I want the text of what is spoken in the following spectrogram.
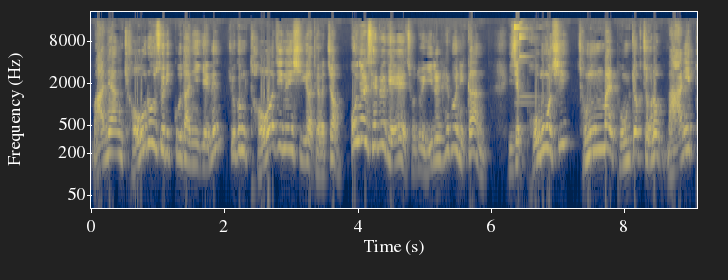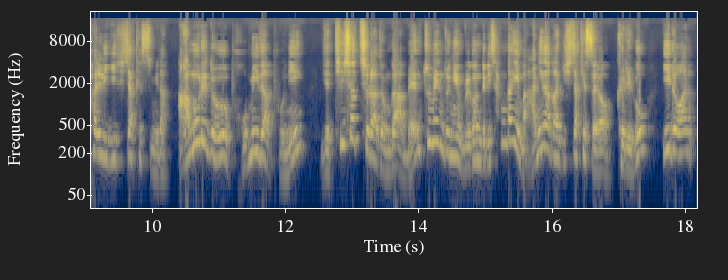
마냥 겨울옷을 입고 다니기에는 조금 더워지는 시기가 되었죠. 오늘 새벽에 저도 일을 해보니까 이제 봄옷이 정말 본격적으로 많이 팔리기 시작했습니다. 아무래도 봄이다 보니 이제 티셔츠라던가 맨투맨 등의 물건들이 상당히 많이 나가기 시작했어요. 그리고 이러한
